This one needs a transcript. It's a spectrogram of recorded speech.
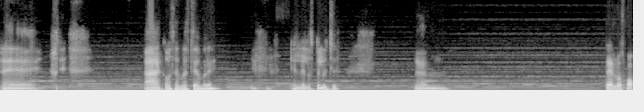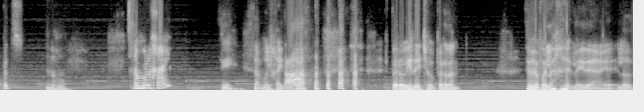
Eh, ah, ¿cómo se llama este hombre? El de los peluches. Em, ¿De los Muppets? No. ¿Samuel Hyde? Sí, Samuel Hyde. Ah. Pero, bien hecho, perdón. Se me fue la, idea. Eh, los,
